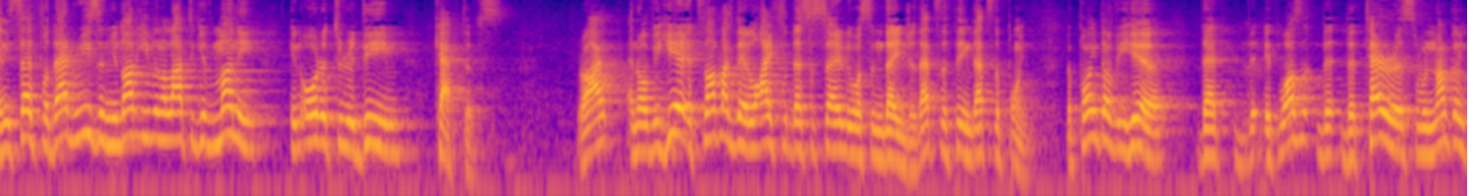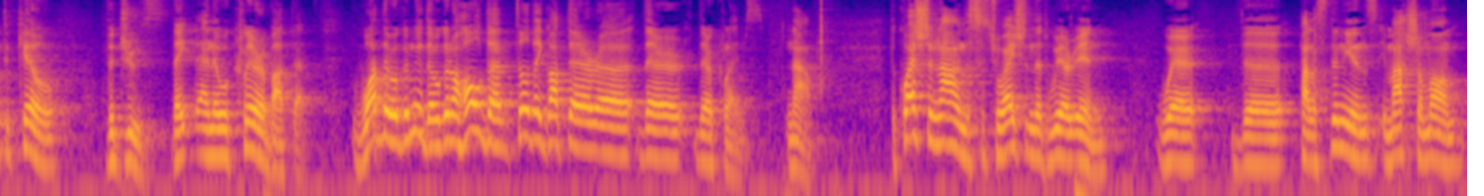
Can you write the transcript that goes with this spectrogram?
And he said, for that reason, you're not even allowed to give money in order to redeem captives. Right? And over here, it's not like their life necessarily was in danger. That's the thing. That's the point. The point over here that it wasn't the, the terrorists were not going to kill the Jews. They, and they were clear about that. What they were going to do, they were going to hold them till they got their, uh, their, their claims. Now, the question now in the situation that we are in, where the Palestinians, Imach Shamam,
